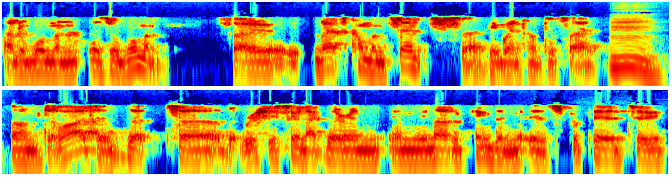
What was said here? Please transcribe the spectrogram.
and a woman is a woman. So that's common sense, uh, he went on to say. Mm. So I'm delighted that, uh, that Rishi Sunak there in, in the United Kingdom is prepared to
